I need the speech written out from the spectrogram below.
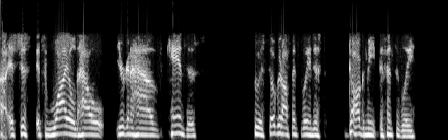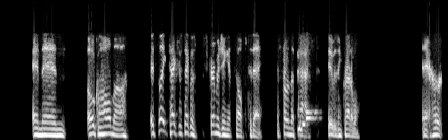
uh, it's just it's wild how you're going to have Kansas, who is so good offensively and just dog meat defensively, and then Oklahoma. It's like Texas Tech was scrimmaging itself today from the past. It was incredible, and it hurt.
